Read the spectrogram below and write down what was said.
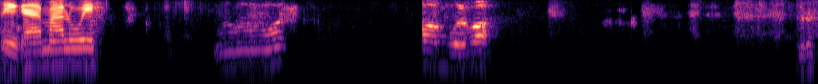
Nih, kaya malu eh. Ambul, Pak. Jadah.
